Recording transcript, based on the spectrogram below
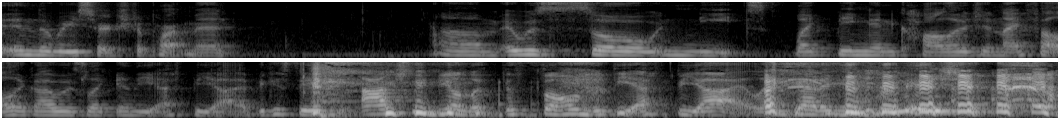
in the research department. Um, it was so neat, like being in college, and I felt like I was like in the FBI because they'd actually be on like the phone with the FBI, like getting information.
